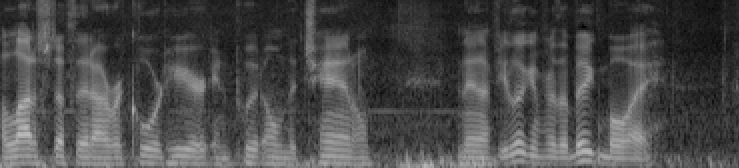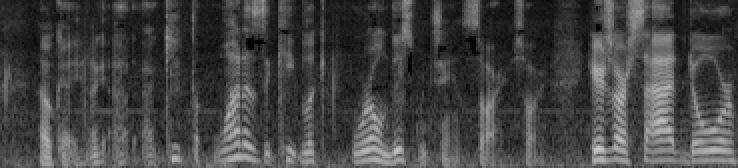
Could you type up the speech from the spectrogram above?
a lot of stuff that I record here and put on the channel. Now, if you're looking for the big boy, okay, I, I keep, why does it keep looking? We're on this one, Chance, sorry, sorry. Here's our side door.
